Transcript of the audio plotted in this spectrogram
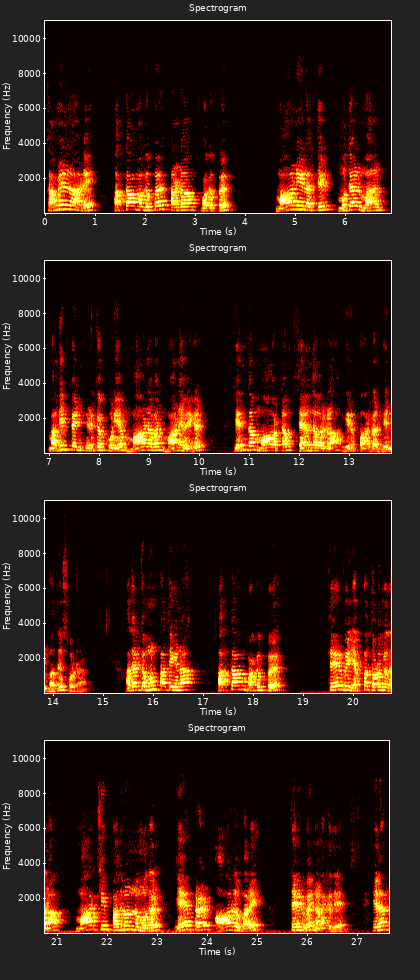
தமிழ்நாடு பத்தாம் வகுப்பு பன்னெண்டாம் வகுப்பு மாநிலத்தில் முதல் ம மதிப்பெண் எடுக்கக்கூடிய மாணவர் மாணவிகள் எந்த மாவட்டம் சேர்ந்தவர்களா இருப்பார்கள் என்பது சொல்கிறேன் அதற்கு முன் பார்த்தீங்கன்னா பத்தாம் வகுப்பு தேர்வு எப்போ தொடங்குதுன்னா மார்ச் பதினொன்று முதல் ஏப்ரல் ஆறு வரை தேர்வு நடக்குது. இதில்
